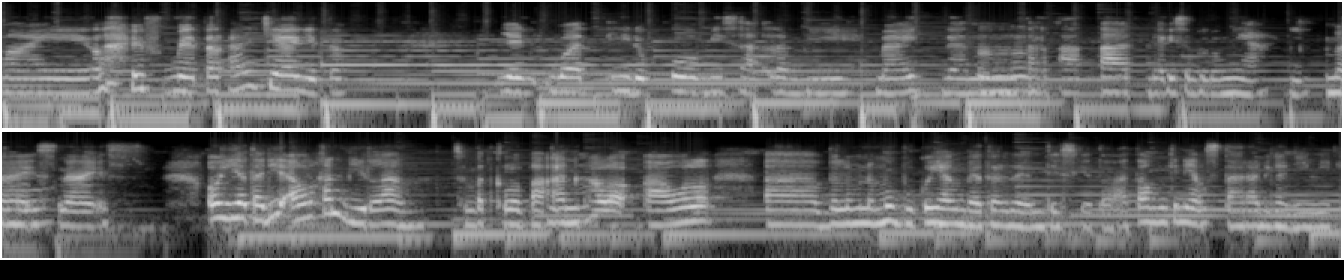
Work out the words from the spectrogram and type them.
my life better aja gitu jadi buat hidupku bisa lebih baik dan mm-hmm. tertata dari sebelumnya gitu. nice nice oh iya tadi Aul kan bilang sempat kelupaan mm-hmm. kalau Aul uh, belum nemu buku yang better than this gitu atau mungkin yang setara dengan ini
